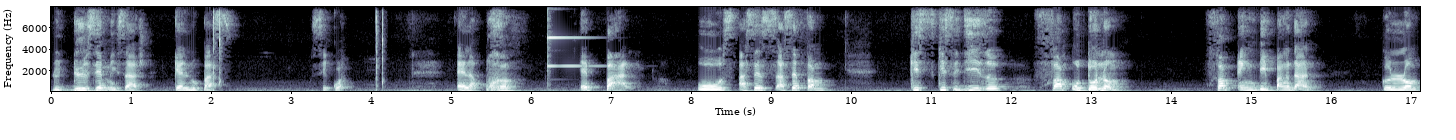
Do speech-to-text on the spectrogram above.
Le deuxième message qu'elle nous passe, c'est quoi? Elle apprend, elle parle aux, à, ces, à ces femmes qui, qui se disent femmes autonomes femme indépendante, que l'homme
